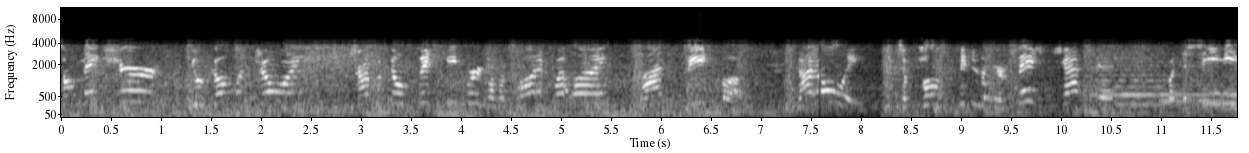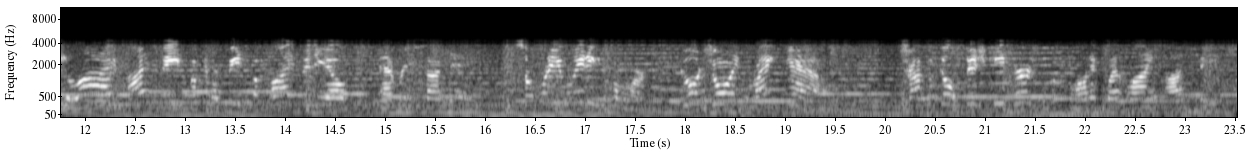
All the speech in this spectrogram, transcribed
So make sure you go and join Tropical Fish Keepers of Aquatic Wetline on Facebook. Not only to post pictures of your fish, chat fish, but to see me live on Facebook in a Facebook Live video every Sunday. So what are you waiting for? Go join right now. Tropical Fish Keepers of Aquatic Wetline on Facebook.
